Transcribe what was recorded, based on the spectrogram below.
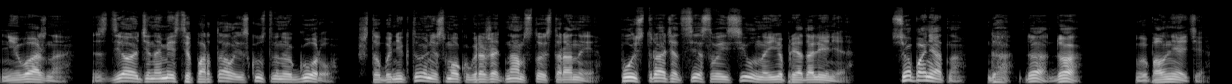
Неважно. Сделайте на месте портала искусственную гору, чтобы никто не смог угрожать нам с той стороны. Пусть тратят все свои силы на ее преодоление. Все понятно? Да, да, да. Выполняйте.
